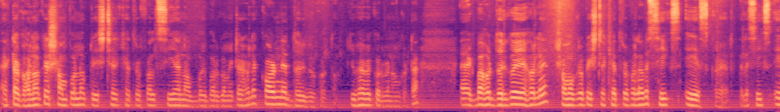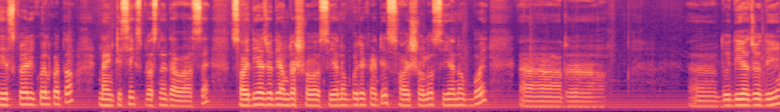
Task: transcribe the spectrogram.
একটা ঘনকের সম্পূর্ণ পৃষ্ঠের ক্ষেত্রফল ছিয়ানব্বই বর্গমিটার হলে কর্ণের দৈর্ঘ্য কত? কীভাবে করবেন অঙ্কটা? এক বাহুর দৈর্ঘ্য এ হলে সমগ্র পৃষ্ঠের ক্ষেত্রফল হবে সিক্স এ স্কোয়ার তাহলে সিক্স এ স্কোয়ার ইকুয়াল কত? নাইনটি সিক্স প্রশ্নে দেওয়া আছে। ছয় দিয়ে যদি আমরা শ- ছিয়ানব্বই রে কাটি, ছয় ষোলো ছিয়ানব্বই, আর দুই দিয়ে যদি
